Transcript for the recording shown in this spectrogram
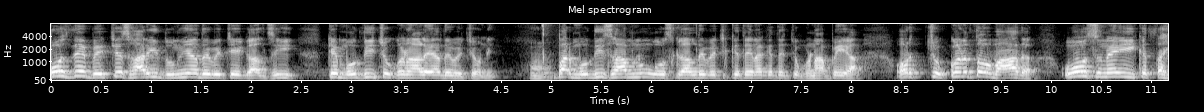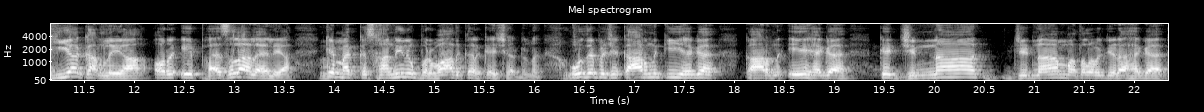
ਉਸ ਦੇ ਵਿੱਚ ਸਾਰੀ ਦੁਨੀਆ ਦੇ ਵਿੱਚ ਇਹ ਗੱਲ ਸੀ ਕਿ ਮੋਦੀ ਝੁਕਣ ਵਾਲਿਆਂ ਦੇ ਵਿੱਚੋਂ ਨਹੀਂ। ਪਰ ਮੋਦੀ ਸਾਹਿਬ ਨੂੰ ਉਸ ਗੱਲ ਦੇ ਵਿੱਚ ਕਿਤੇ ਨਾ ਕਿਤੇ ਝੁਕਣਾ ਪਿਆ ਔਰ ਝੁਕਣ ਤੋਂ ਬਾਅਦ ਉਸ ਨੇ ਇੱਕ ਤਹੀਆ ਕਰ ਲਿਆ ਔਰ ਇਹ ਫੈਸਲਾ ਲੈ ਲਿਆ ਕਿ ਮੈਂ ਕਿਸਾਨੀ ਨੂੰ ਬਰਬਾਦ ਕਰਕੇ ਛੱਡਣਾ। ਉਹਦੇ ਪਿੱਛੇ ਕਾਰਨ ਕੀ ਹੈਗਾ? ਕਾਰਨ ਇਹ ਹੈਗਾ ਕਿ ਜਿੰਨਾ ਜਿੰਨਾ ਮਤਲਬ ਜਿਹੜਾ ਹੈਗਾ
